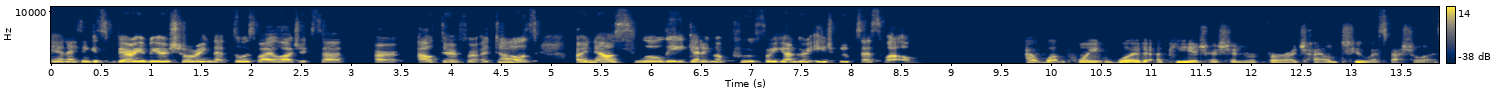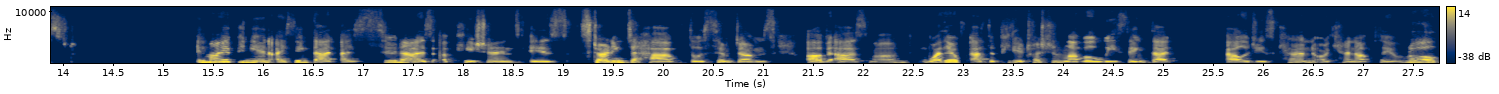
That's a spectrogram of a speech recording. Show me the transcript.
And I think it's very reassuring that those biologics that are out there for adults are now slowly getting approved for younger age groups as well. At what point would a pediatrician refer a child to a specialist? In my opinion, I think that as soon as a patient is starting to have those symptoms of asthma, whether at the pediatrician level we think that allergies can or cannot play a role,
